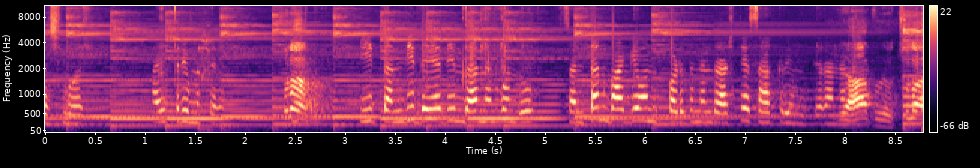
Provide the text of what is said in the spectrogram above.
ಮುತ್ತಾರ ಚಲೋ ಆತು. ಈ ತಂದಿ ದೇಹದಿಂದ ನನಗೊಂದು ಸಂತಾನ ಭಾಗ್ಯವನ್ನು ಪಡೆದನಂದ್ರೆ ಅಷ್ಟೇ ಸಾಕ್ರಿ ರೀ ಚಲೋ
